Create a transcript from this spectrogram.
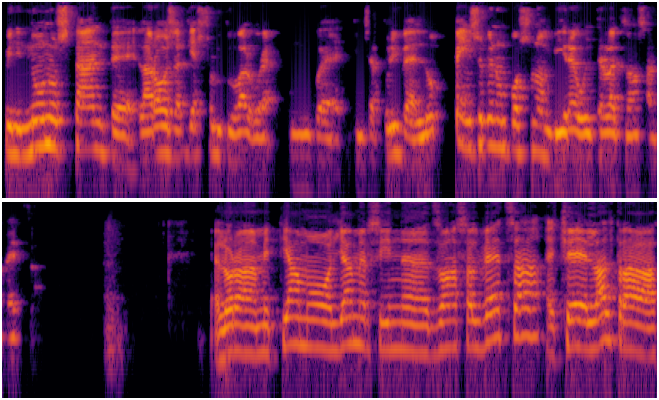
Quindi, nonostante la rosa di assoluto valore, comunque di un certo livello, penso che non possono ambire oltre la zona salvezza. Allora mettiamo gli Hammers in zona salvezza e c'è l'altra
